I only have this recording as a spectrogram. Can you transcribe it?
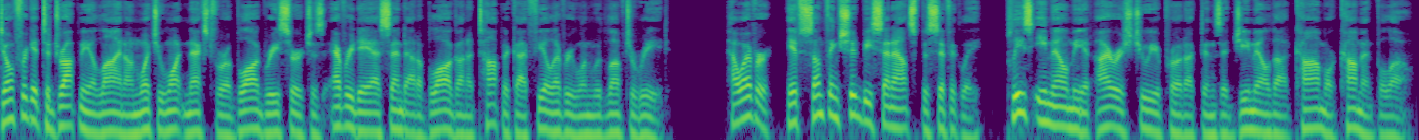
Don't forget to drop me a line on what you want next for a blog research as every day I send out a blog on a topic I feel everyone would love to read. However, if something should be sent out specifically, please email me at irishchewiaproductins at gmail.com or comment below.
